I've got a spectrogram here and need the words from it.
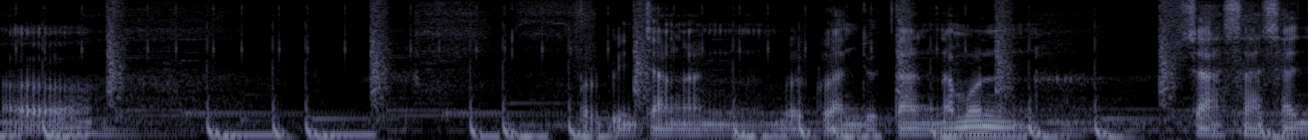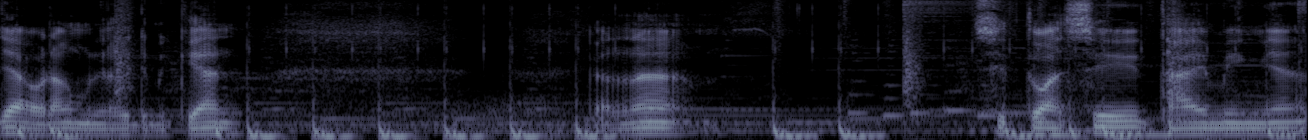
uh, perbincangan berkelanjutan namun sah-sah saja orang menilai demikian karena situasi timingnya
